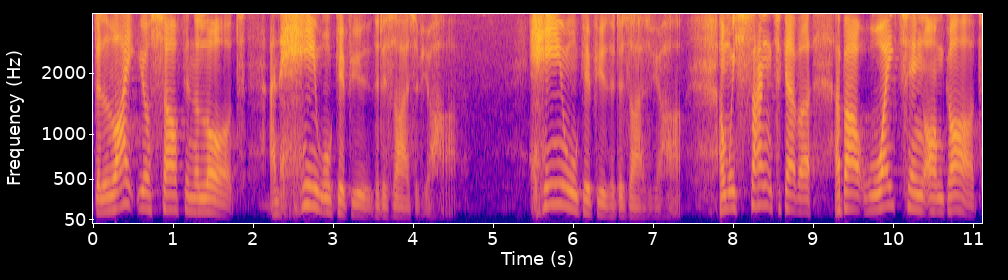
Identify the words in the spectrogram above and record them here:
Delight yourself in the Lord, and he will give you the desires of your heart. He will give you the desires of your heart. And we sang together about waiting on God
